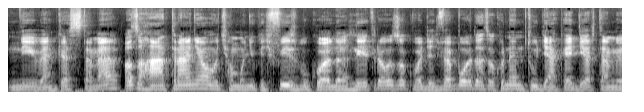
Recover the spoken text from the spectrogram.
néven kezdtem el, az a hátránya, hogyha mondjuk egy Facebook oldalt létrehozok, vagy egy weboldalt, akkor nem tudják egyértelmű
